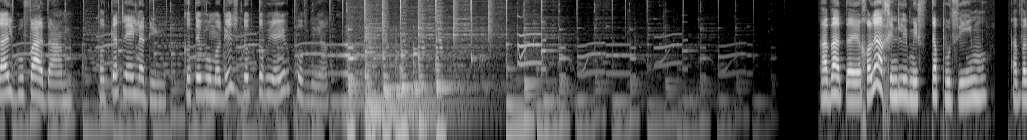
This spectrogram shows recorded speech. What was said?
סטייל גוף האדם, פודקאסט לילדים, כותב ומגיש דוקטור יאיר פוזניאק. אבא, אתה יכול להכין לי מיס תפוזים? אבל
